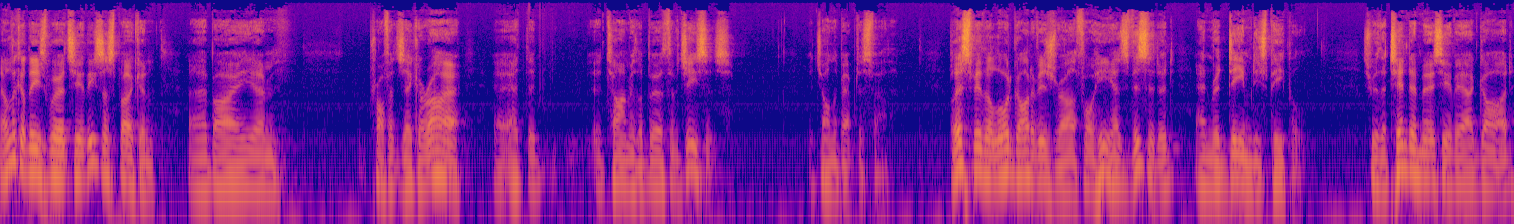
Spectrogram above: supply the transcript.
Now look at these words here. These are spoken uh, by um, prophet Zechariah uh, at the time of the birth of Jesus, John the Baptist's father. Blessed be the Lord God of Israel, for he has visited and redeemed his people through the tender mercy of our God,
